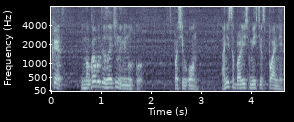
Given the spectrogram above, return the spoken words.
"Кэт, не могла бы ты зайти на минутку?" спросил он. Они собрались вместе в спальне.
